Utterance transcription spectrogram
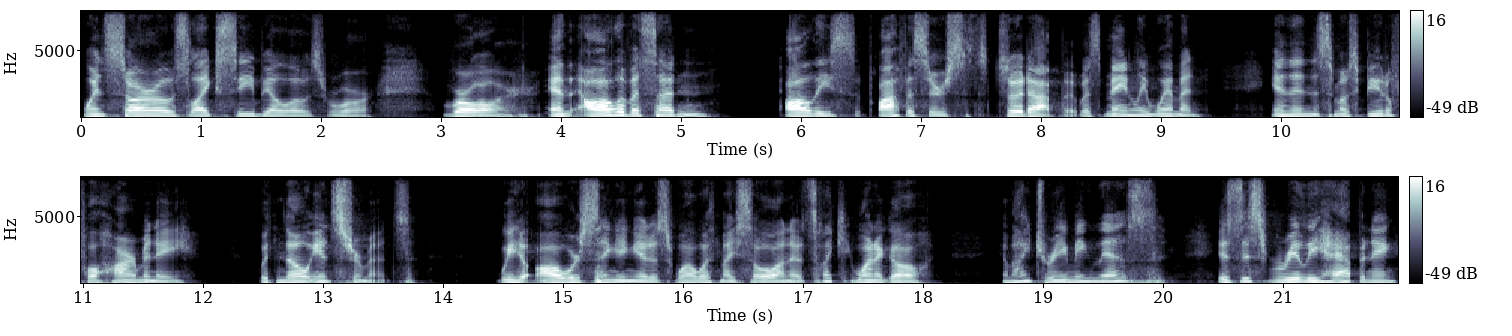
when sorrows like sea billows roar, roar. And all of a sudden, all these officers stood up. It was mainly women. And in this most beautiful harmony, with no instruments. We all were singing it as well with my soul. And it's like you want to go, Am I dreaming this? Is this really happening?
